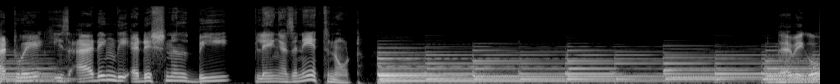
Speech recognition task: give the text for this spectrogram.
that way, he's adding the additional B playing as an eighth note. There we go.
